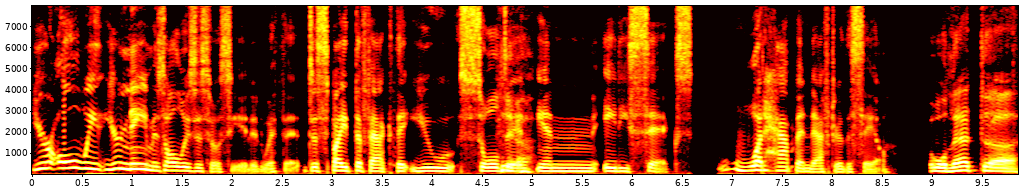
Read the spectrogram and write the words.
you're always your name is always associated with it, despite the fact that you sold Yeah. it in '86. What happened after the sale? Well, that uh,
